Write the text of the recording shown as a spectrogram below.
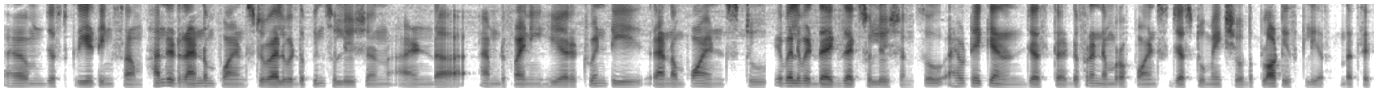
i am just creating some 100 random points to evaluate the PINN solution and uh, i'm defining here 20 random points to evaluate the exact solution. So i have taken just a different number of points just to make sure the plot is clear. That's it.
